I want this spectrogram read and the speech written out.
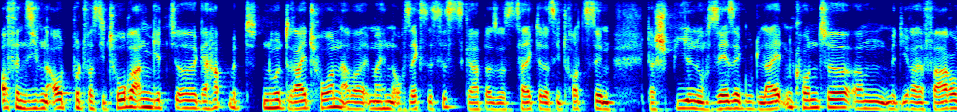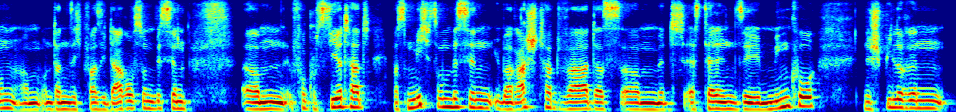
offensiven Output, was die Tore angeht, äh, gehabt mit nur drei Toren, aber immerhin auch sechs Assists gehabt. Also es zeigte, dass sie trotzdem das Spiel noch sehr, sehr gut leiten konnte ähm, mit ihrer Erfahrung ähm, und dann sich quasi darauf so ein bisschen ähm, fokussiert hat. Was mich so ein bisschen überrascht hat, war, dass ähm, mit Estelle Seminko eine Spielerin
